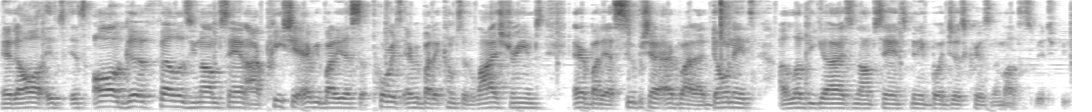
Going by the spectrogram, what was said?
at all, it's it's all good, fellas. You know what I'm saying? I appreciate everybody that supports, everybody that comes to the live streams, everybody that super chat, everybody that donates. I love you guys. You know what I'm saying? It's been your boy Just Chris, and I'm out this bitch. Peace.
